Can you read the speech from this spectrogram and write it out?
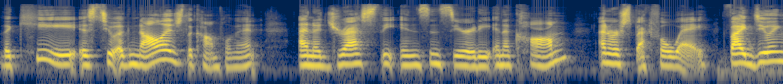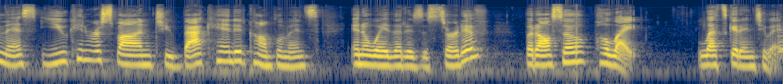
The key is to acknowledge the compliment and address the insincerity in a calm and respectful way. By doing this, you can respond to backhanded compliments in a way that is assertive, but also polite. Let's get into it.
